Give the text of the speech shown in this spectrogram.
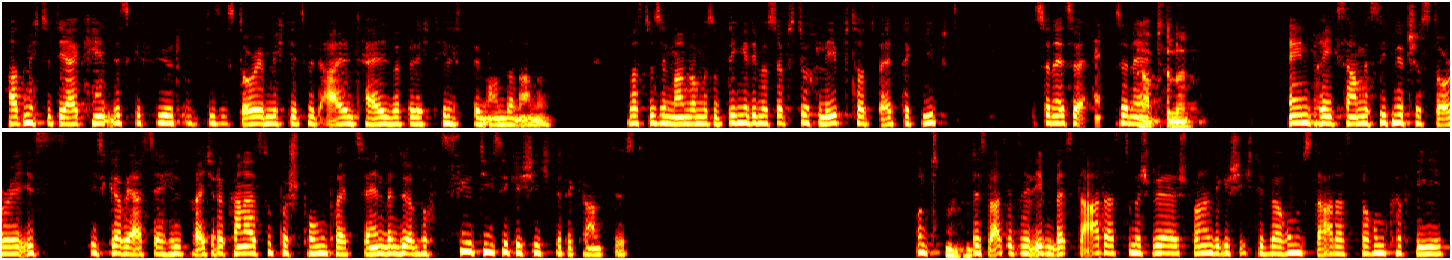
hat mich zu der Erkenntnis geführt und diese Story möchte ich jetzt mit allen teilen, weil vielleicht hilft dem anderen auch noch. Was du, ich meine, wenn man so Dinge, die man selbst durchlebt hat, weitergibt, so eine, so eine Absolut. einprägsame Signature Story ist, ist, glaube ich, auch sehr hilfreich oder kann auch ein super Sprungbrett sein, wenn du einfach für diese Geschichte bekannt bist. Und mhm. das war es jetzt nicht eben bei Stardust, zum Beispiel eine spannende Geschichte, warum Stardust, warum Kaffee,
